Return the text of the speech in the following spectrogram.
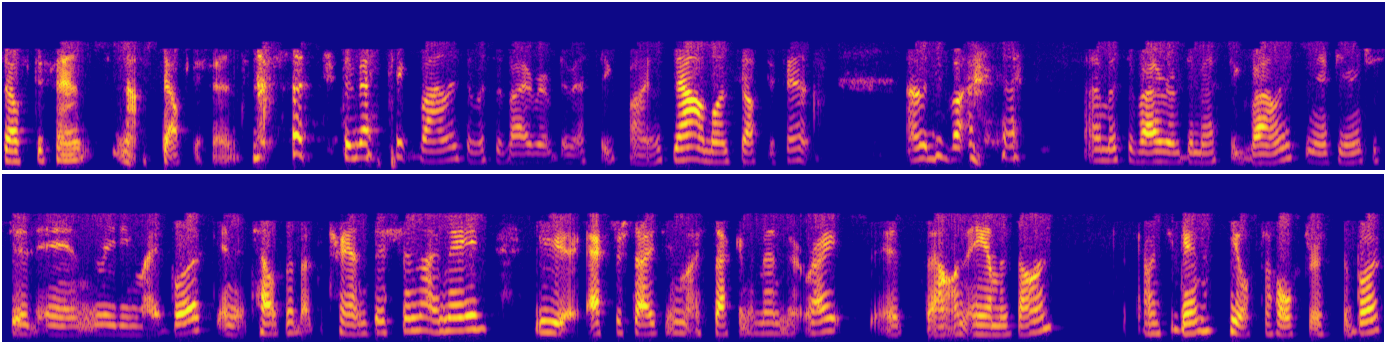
self-defense, not self-defense, domestic violence. I'm a survivor of domestic violence. Now I'm on self-defense. I'm a, I'm a survivor of domestic violence, and if you're interested in reading my book, and it tells about the transition I made, you exercising my Second Amendment rights, it's on Amazon. Once again, Heels to Holster is the book.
